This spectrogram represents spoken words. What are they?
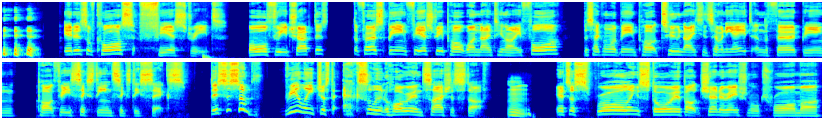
It is, of course, Fear Street. All three chapters. The first being Fear Street Part 1, 1994, the second one being Part 2, 1978, and the third being Part 3, 1666. This is some really just excellent horror and slasher stuff. Mm. It's a sprawling story about generational trauma,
